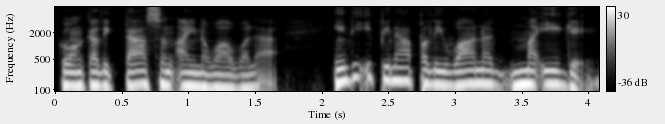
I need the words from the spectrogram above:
kung ang kaligtasan ay nawawala, hindi ipinapaliwanag maigi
